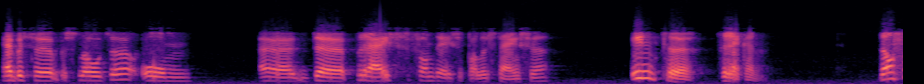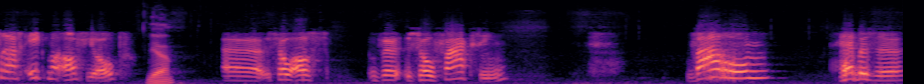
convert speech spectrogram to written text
hebben ze besloten om de prijs van deze Palestijnse in te trekken. Dan vraag ik me af, Joop. Ja. Uh, zoals we zo vaak zien. Waarom hebben ze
